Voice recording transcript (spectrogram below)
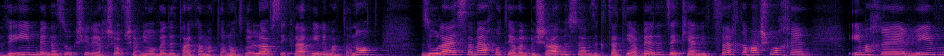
ואם בן הזוג שלי יחשוב שאני עובדת רק על מתנות ולא יפסיק להביא לי מתנות, זה אולי ישמח אותי, אבל בשלב מסוים זה קצת יאבד את זה, כי אני אצטרך גם משהו אחר. אם אחרי ריב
